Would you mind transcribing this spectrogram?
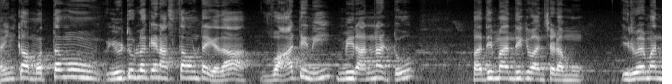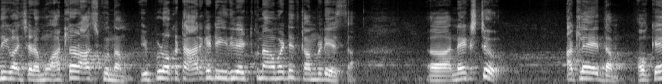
ఇంకా మొత్తము యూట్యూబ్లోకైనా వస్తూ ఉంటాయి కదా వాటిని మీరు అన్నట్టు పది మందికి వంచడము ఇరవై మందికి వంచడము అట్లా రాసుకుందాం. ఇప్పుడు ఒక టార్గెట్ ఇది పెట్టుకున్నాం కాబట్టి ఇది కంప్లీట్ చేస్తా. నెక్స్ట్ అట్లా చేద్దాం. ఓకే?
